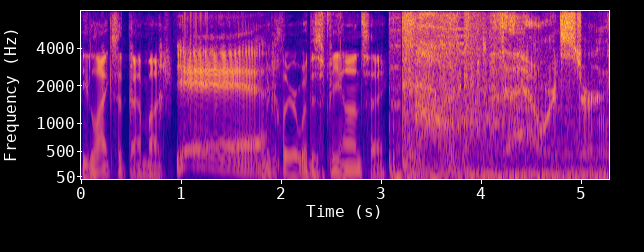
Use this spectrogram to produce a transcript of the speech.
he likes it that much. Yeah. Clear it with his fiance. The Howard Stern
